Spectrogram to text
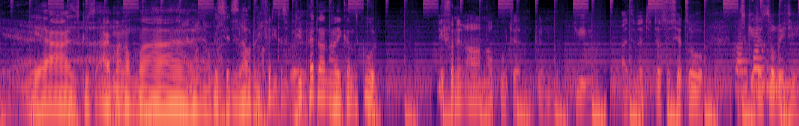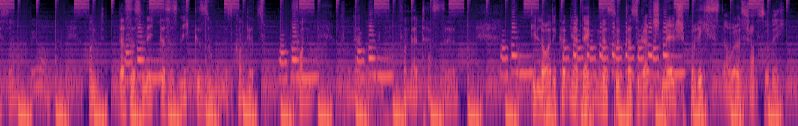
Yeah. Ja, es ist einmal nochmal Einmal noch ein bisschen lauter. Ich finde die den. Pattern eigentlich ganz gut. Ich fand den anderen auch gut, denn, denn die Alternative, das ist jetzt so, das geht jetzt so richtig. So. Und das ist nicht, das ist nicht gesungen, das kommt jetzt von, von, der, von der Taste. Die Leute könnten ja denken, dass du, dass du ganz schnell sprichst, aber das schaffst du nicht.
